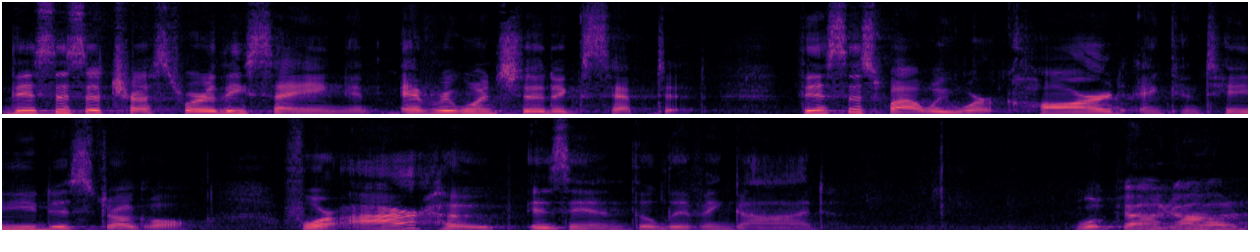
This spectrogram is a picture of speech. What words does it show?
This is a trustworthy saying, and everyone should accept it. This is why we work hard and continue to struggle, for our hope is in the living God. What kind of God?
